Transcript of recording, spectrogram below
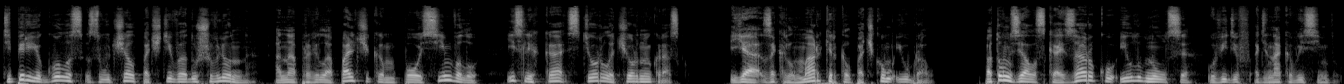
Теперь ее голос звучал почти воодушевленно. Она провела пальчиком по символу и слегка стерла черную краску. Я закрыл маркер колпачком и убрал. Потом взял Скай за руку и улыбнулся, увидев одинаковый символ.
